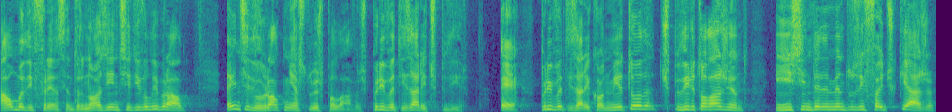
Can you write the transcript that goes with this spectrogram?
Há uma diferença entre nós e a iniciativa liberal. A iniciativa liberal conhece duas palavras, privatizar e despedir. É privatizar a economia toda, despedir toda a gente e isso independentemente dos efeitos que haja.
